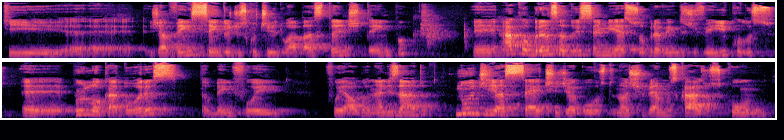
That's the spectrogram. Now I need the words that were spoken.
que é, já vem sendo discutido há bastante tempo, é, a cobrança do ICMS sobre a venda de veículos é, por locadoras, também foi, foi algo analisado. No dia 7 de agosto, nós tivemos casos como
